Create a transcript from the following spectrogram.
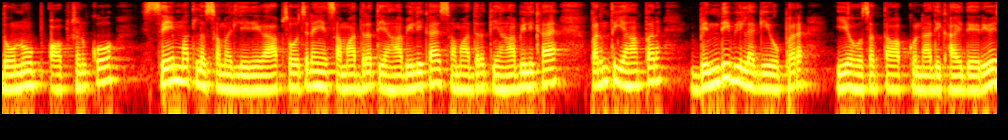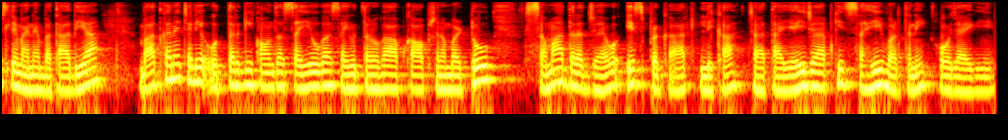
दोनों ऑप्शन को सेम मतलब समझ लीजिएगा। आप सोच रहे हैं समाद्रत यहाँ भी लिखा है समाद्रत यहाँ भी लिखा है, परंतु यहाँ पर बिंदी भी लगी ऊपर ये हो सकता है आपको ना दिखाई दे रही हो, इसलिए मैंने बता दिया। बात करें, चलिए उत्तर की कौन सा सही होगा? सही उत्तर होगा आपका ऑप्शन नंबर टू समाद्रत जो है वो इस प्रकार लिखा जाता है। यही जो आपकी सही वर्तनी हो जाएगी।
